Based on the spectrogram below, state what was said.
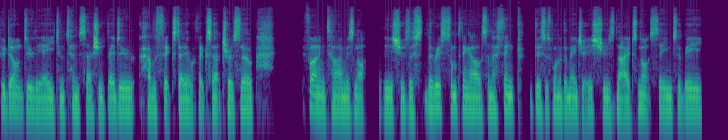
who don't do the eight or ten sessions. They do have a fixed day off, etc. So finding time is not the issue. There is something else, and I think this is one of the major issues that it's not seen to be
